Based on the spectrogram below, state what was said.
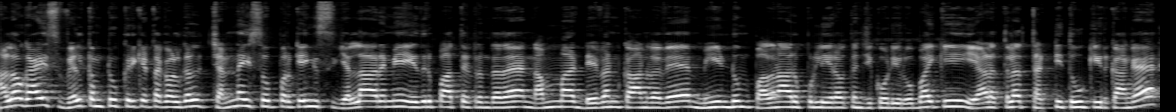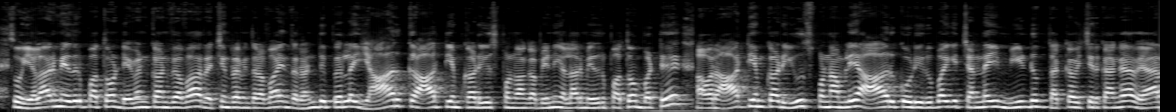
Hello guys welcome to cricket தகவல்கள் சென்னை சூப்பர் கிங்ஸ் எல்லாருமே எதிர்பார்த்துட்டு இருந்ததை நம்ம டெவன் கான்வவே மீண்டும் பதினாறு புள்ளி இருபத்தஞ்சு கோடி ரூபாய்க்கு ஏலத்தில் தட்டி தூக்கி இருக்காங்க ஸோ எல்லாருமே எதிர்பார்த்தோம் டெவன் கான்வேவா ரச்சின் ரவீந்திராவா இந்த ரெண்டு பேரில் யாருக்கு ஆர்டிஎம் கார்டு யூஸ் பண்ணுவாங்க அப்படின்னு எல்லாருமே எதிர்பார்த்தோம். பட் அவர் ஆர்டிஎம் கார்டு யூஸ் பண்ணாமலேயே ஆறு கோடி ரூபாய்க்கு சென்னை மீண்டும் தக்க வச்சிருக்காங்க. வேற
